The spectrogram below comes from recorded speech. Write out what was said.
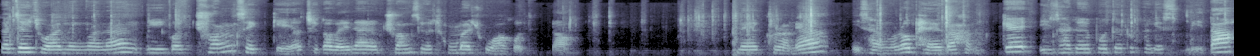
제가 제일 좋아하는 거는 이거 주황색이에요. 제가 왜냐하면 주황색을 정말 좋아하거든요. 네, 그러면 이상으로 벨과 함께 인사를 해보도록 하겠습니다.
